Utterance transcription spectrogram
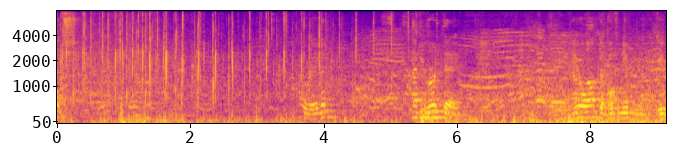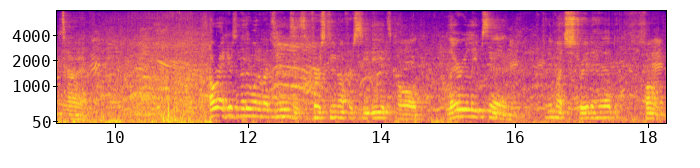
what we're talking about. birthday. You're welcome. Hopefully you have a good time. All right, here's another one of our tunes. It's the first tune off our CD. It's called Larry Leaps In. Pretty much straight ahead funk.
